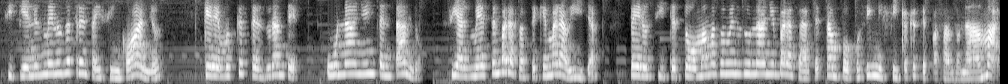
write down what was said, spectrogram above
si tienes menos de 35 años, queremos que estés durante un año intentando. Si al mes te embarazaste, qué maravilla. Pero si te toma más o menos un año embarazarte, tampoco significa que esté pasando nada mal.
